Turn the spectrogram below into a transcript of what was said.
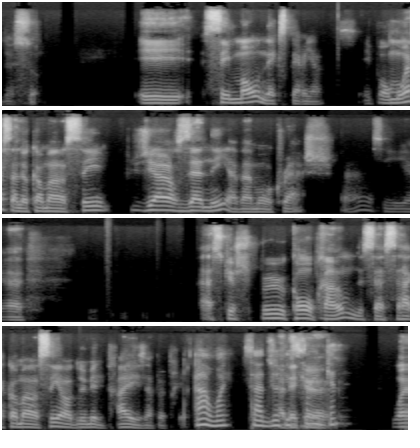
de ça. Et c'est mon expérience. Et pour moi, ça a commencé plusieurs années avant mon crash. Hein. Euh, à ce que je peux comprendre, ça, a commencé en 2013 à peu près. Ah ouais, ça a duré cinq ans? Oui,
